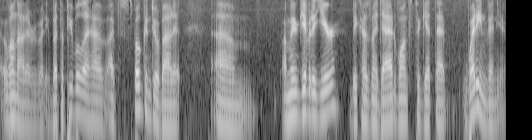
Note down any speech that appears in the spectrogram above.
well, not everybody, but the people that have I've spoken to about it. Um, I'm going to give it a year because my dad wants to get that wedding venue,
